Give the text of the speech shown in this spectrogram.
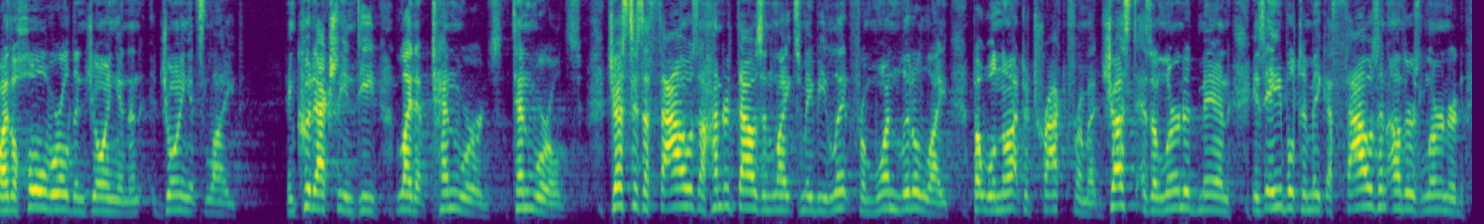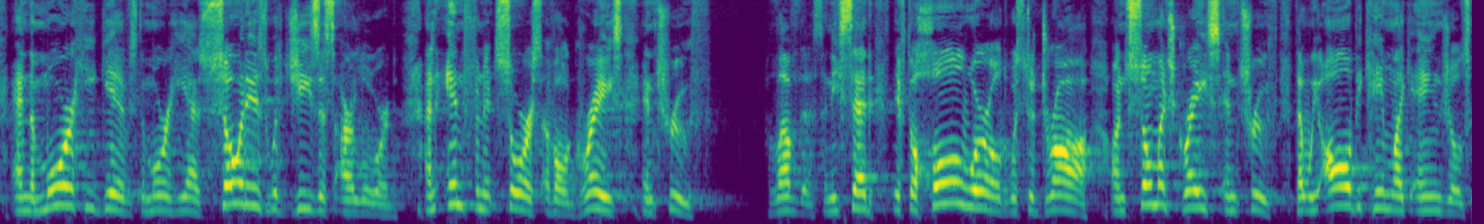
by the whole world enjoying, and enjoying its light and could actually indeed light up 10 words 10 worlds. Just as a thousand a hundred thousand lights may be lit from one little light but will not detract from it. Just as a learned man is able to make a thousand others learned and the more he gives the more he has. So it is with jesus our lord an infinite source of all grace and truth I love this. And he said, if the whole world was to draw on so much grace and truth that we all became like angels,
